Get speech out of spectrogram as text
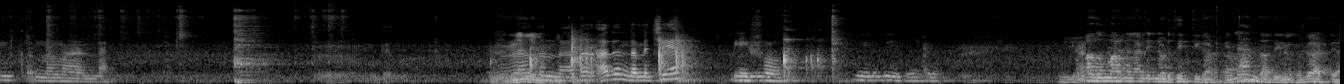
എനിക്കൊന്നും വേണ്ട. അതെന്താ? അത് അതെന്താ മച്ചിയെ? ബീഫോ? അതും പറഞ്ഞ കണ്ട് എന്നോട് തെറ്റി കാട്ടി ഞാൻ എന്താ അതിനൊക്കെ കാട്ടുക?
